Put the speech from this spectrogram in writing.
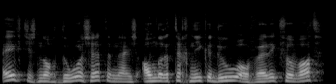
eventjes nog doorzet en ineens andere technieken doe of weet ik veel wat.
